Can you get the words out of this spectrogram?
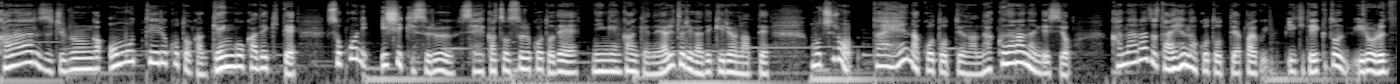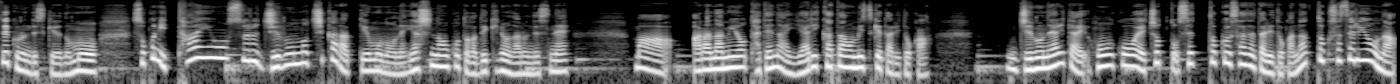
必ず自分が思っていることが言語化できて、そこに意識する生活をすることで人間関係のやり取りができるようになって、もちろん大変なことっていうのはなくならないんですよ。必ず大変なことってやっぱり生きていくといろいろ出てくるんですけれども、そこに対応する自分の力っていうものをね、養うことができるようになるんですね。まあ、荒波を立てないやり方を見つけたりとか、自分のやりたい方向へちょっと説得させたりとか納得させるような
